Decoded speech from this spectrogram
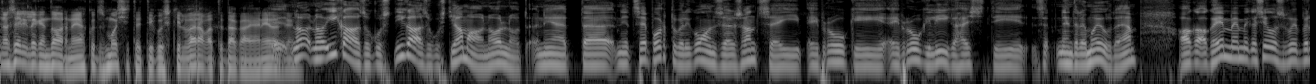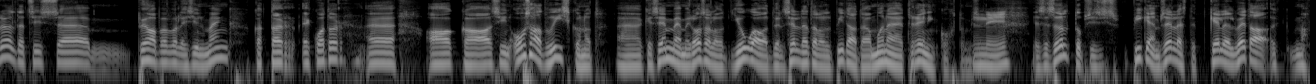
no see oli legendaarne jah, kuidas mossitati kuskil väravate taga ja nii edasi. no, no igasugust, igasugust jama on olnud, nii et, äh, nii et see Portugali koondise šanss ei, ei pruugi, ei pruugi liiga hästi nendele mõjuda, jah. aga, aga MM-iga seoses võib veel öelda, et siis äh, pühapäeval esimene mäng, Katar, Ecuador äh,, aga siin osad võistkonnad kes MM-il osalevad, jõuavad veel sel nädalal pidada mõne treeningkohtumise. ja see sõltub siis pigem sellest, et kellel veda, noh,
